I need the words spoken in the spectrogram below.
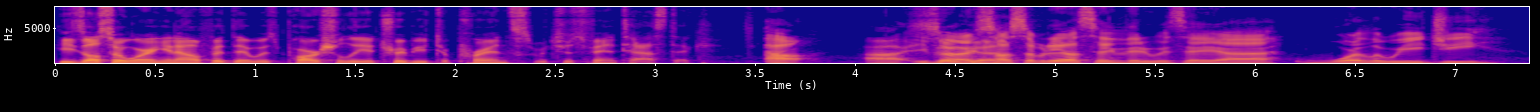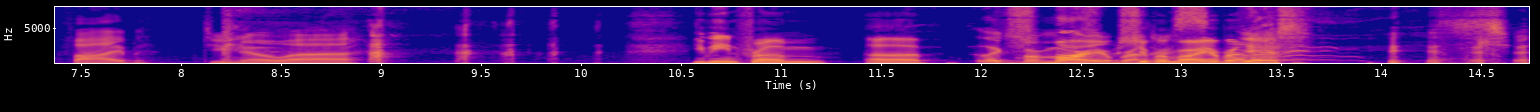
He's also wearing an outfit that was partially a tribute to Prince, which is fantastic. Oh, uh, even So though I good. saw somebody else saying that it was a uh, Waluigi vibe. Do you know? Uh, You mean from uh, like from Mario S- Brothers? Super Mario Yeah. Brothers?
